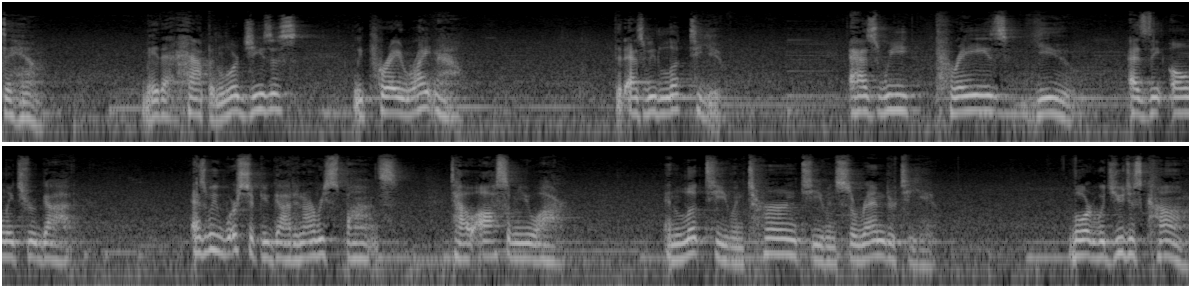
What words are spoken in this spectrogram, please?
to Him. May that happen. Lord Jesus, we pray right now that as we look to you, as we praise you, as the only true God. As we worship you, God, in our response to how awesome you are, and look to you and turn to you and surrender to you. Lord, would you just come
